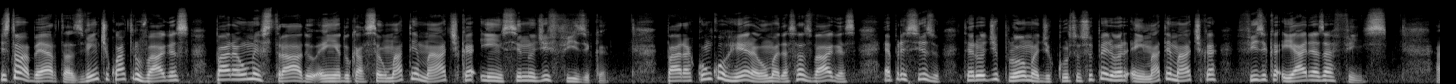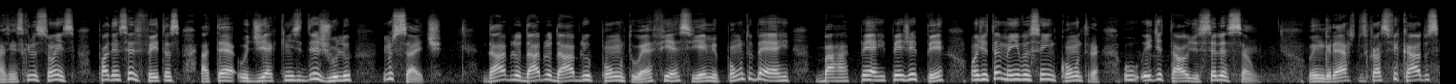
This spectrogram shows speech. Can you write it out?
Estão abertas 24 vagas para o mestrado em Educação Matemática e Ensino de Física. Para concorrer a uma dessas vagas, é preciso ter o diploma de curso superior em Matemática, Física e áreas afins. As inscrições podem ser feitas até o dia 15 de julho no site www.fsm.br/prpgp, onde também você encontra o edital de seleção. O ingresso dos classificados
